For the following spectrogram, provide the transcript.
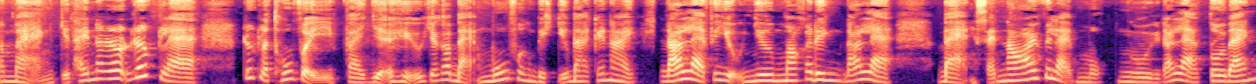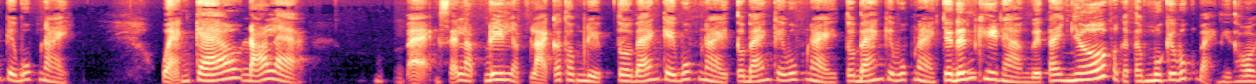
uh, mạng chị thấy nó rất rất là rất là thú vị và dễ hiểu cho các bạn muốn phân biệt giữa ba cái này. Đó là ví dụ như marketing đó là bạn sẽ nói với lại một người đó là tôi bán cây bút này. Quảng cáo đó là bạn sẽ lặp đi lặp lại cái thông điệp tôi bán cây bút này tôi bán cây bút này tôi bán cây bút này. Cho đến khi nào người ta nhớ và người ta mua cây bút của bạn thì thôi.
